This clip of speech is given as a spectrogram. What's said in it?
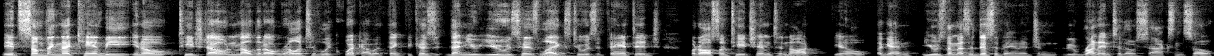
It's something that can be, you know, teached out and melded out relatively quick, I would think, because then you use his legs to his advantage, but also teach him to not, you know, again, use them as a disadvantage and run into those sacks. And so,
